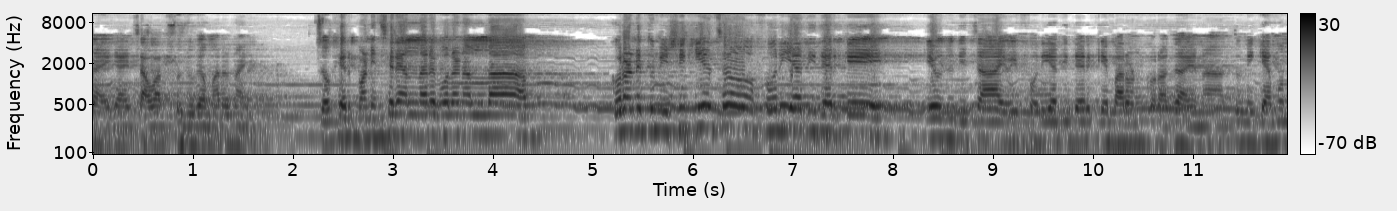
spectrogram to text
জায়গায় চাওয়ার সুযোগ আমার নাই। চোখের পানি ছেড়ে আল্লাহরে বলেন, আল্লাহ, কোরআনে তুমি শিখিয়েছো ফরিয়াদিদেরকে, কেউ যদি চায় ওই ফরিয়াদিদেরকে বারণ করা যায় না, তুমি কেমন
